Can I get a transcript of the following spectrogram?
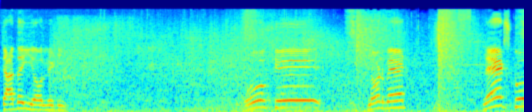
ज़्यादा ही है already okay not bad let's go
